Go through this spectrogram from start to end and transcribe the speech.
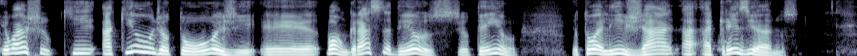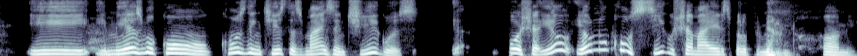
eu acho que aqui onde eu estou hoje, é, bom, graças a Deus, eu tenho. Eu estou ali já há, há 13 anos. E, e uhum. mesmo com, com os dentistas mais antigos, poxa, eu, eu não consigo chamar eles pelo primeiro nome,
